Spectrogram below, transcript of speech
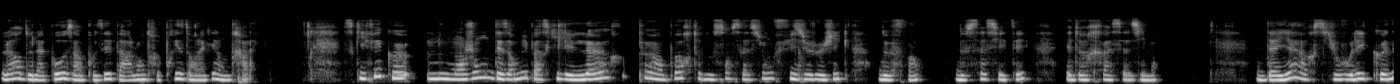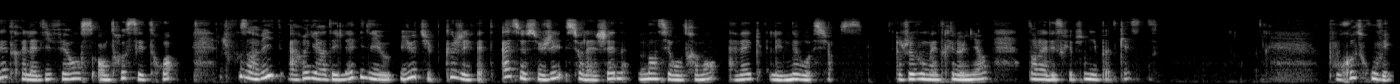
lors de la pause imposée par l'entreprise dans laquelle on travaille. Ce qui fait que nous mangeons désormais parce qu'il est l'heure, peu importe nos sensations physiologiques de faim, de satiété et de rassasiement. D'ailleurs, si vous voulez connaître la différence entre ces trois, je vous invite à regarder la vidéo YouTube que j'ai faite à ce sujet sur la chaîne Mincir autrement avec les neurosciences. Je vous mettrai le lien dans la description du podcast. Pour retrouver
